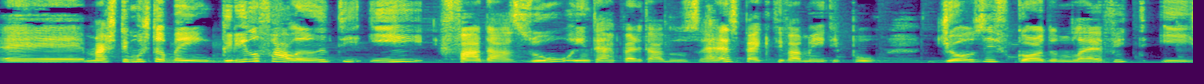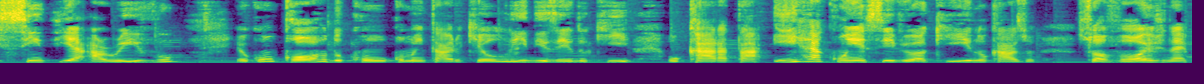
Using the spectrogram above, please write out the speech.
É, mas temos também Grilo Falante e Fada Azul, interpretados respectivamente por Joseph Gordon-Levitt e Cynthia Erivo. Eu concordo com o comentário que eu li dizendo que o cara tá irreconhecível aqui, no caso, sua voz, né?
